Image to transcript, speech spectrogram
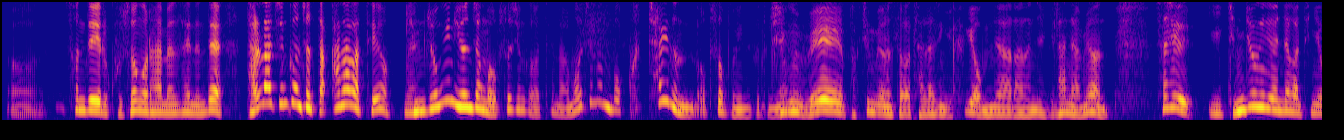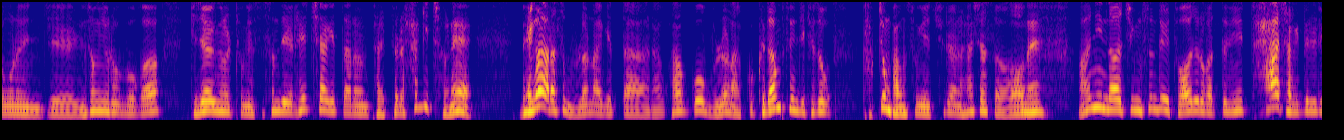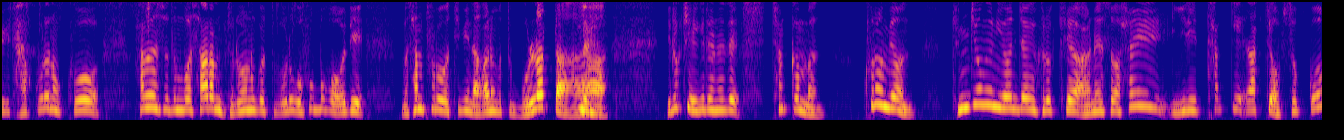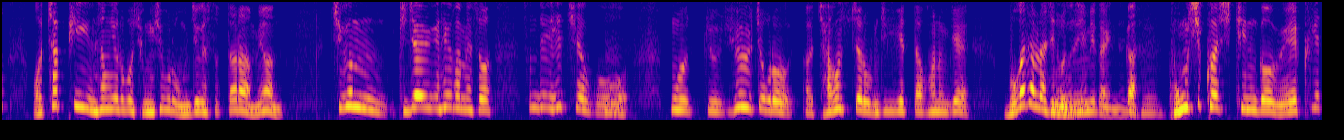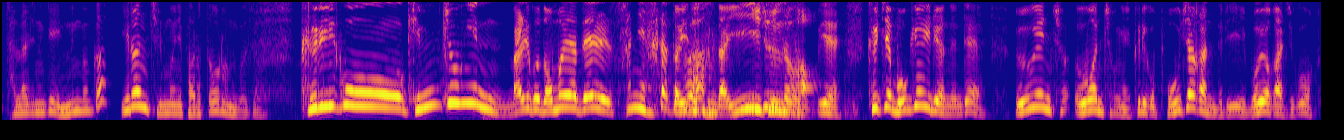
어, 선대위를 구성을 하면서 했는데 달라진 건 전 딱 하나 같아요. 네. 김종인 위원장만 없어진 것 같아요. 나머지는 뭐 큰 차이는 없어 보이거든요. 지금 왜 박준 변호사가 달라진 게 크게 없냐라는 얘기를 하냐면 사실 이 김종인 위원장 같은 경우는 이제 윤석열 후보가 기자회견을 통해서 선대위를 해체하겠다는 발표를 하기 전에 내가 알아서 물러나겠다라고 하고 물러났고 그다음부터 이제 계속 각종 방송에 출연을 하셔서 네. 아니 나 지금 선대위 도와주러 갔더니 다 자기들이 이렇게 다 꾸려놓고 하면서도 뭐 사람 들어오는 것도 모르고 후보가 어디 뭐3% TV 나가는 것도 몰랐다 네. 이렇게 얘기를 했는데 잠깐만 그러면 김종인 위원장이 그렇게 안에서 할 일이 딱히, 딱히 없었고 어차피 윤석열 후보 중심으로 움직였었다라면 지금 기자회견 해가면서 선대위 해체하고 뭐저 효율적으로 작은 숫자로 움직이겠다고 하는 게 뭐가 달라지는 거지? 의미가 있느냐. 그러니까 공식화 시키는 거 외에 크게 달라지는 게 있는 건가? 이런 질문이 바로 떠오르는 거죠. 그리고 김종인 말고 넘어야 될 산이 하나 더 있었습니다. 이준석. 이준석. 예. 그제 목요일이었는데 의원청, 의원총회 그리고 보좌관들이 모여가지고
